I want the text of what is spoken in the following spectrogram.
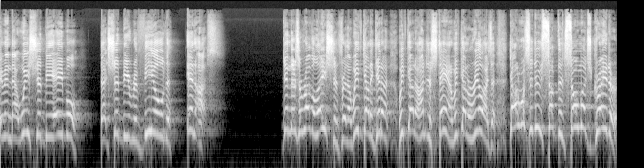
Amen. That we should be able, that should be revealed in us. Again, there's a revelation for that. We've got to get a, we've got to understand, we've got to realize that God wants to do something so much greater,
